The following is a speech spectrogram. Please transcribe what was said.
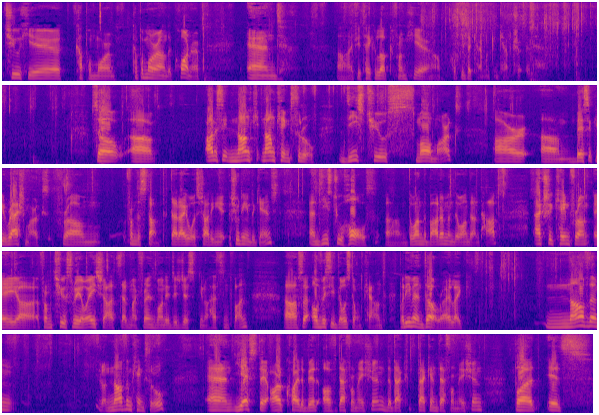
two here, couple more, couple more around the corner, and uh, if you take a look from here, oh, hopefully the camera can capture it. So uh, honestly, none, none came through. These two small marks are um, basically rash marks from from the stump that I was shooting it, shooting it against, and these two holes, um, the one on the bottom and the one on top, actually came from a uh, from two 308 shots that my friends wanted to just you know have some fun. Uh, so obviously those don't count. But even though, right, like none of them, you know, none of them came through. And yes, there are quite a bit of deformation, the back back end deformation, but it's,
